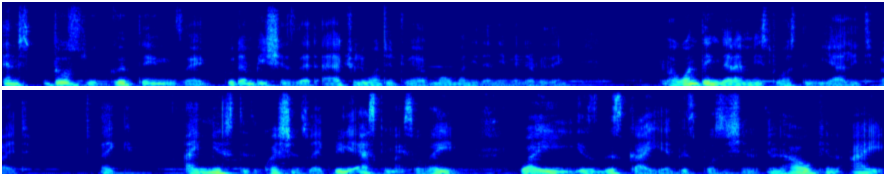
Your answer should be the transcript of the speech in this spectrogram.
and those were good things like good ambitions that i actually wanted to have more money than him and everything. But one thing that i missed was the reality right? Like i missed the questions like really asking myself hey why is this guy at this position? And how can i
